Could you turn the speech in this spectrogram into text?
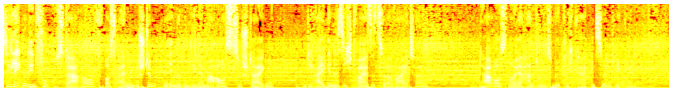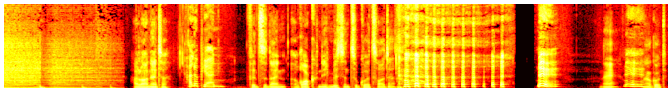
Sie legen den Fokus darauf, aus einem bestimmten inneren Dilemma auszusteigen und die eigene Sichtweise zu erweitern und daraus neue Handlungsmöglichkeiten zu entwickeln. Hallo Annette. Hallo Björn. Findest du deinen Rock nicht ein bisschen zu kurz heute? Nö. Nee? Nö. Na gut.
